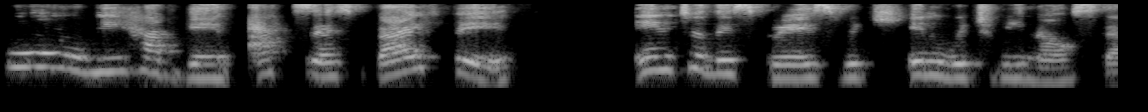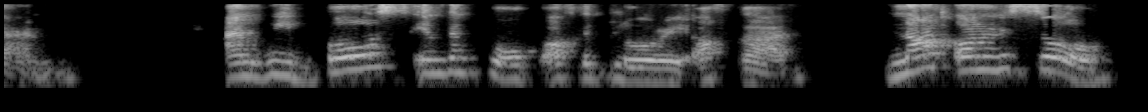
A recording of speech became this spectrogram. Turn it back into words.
whom we have gained access by faith into this grace which in which we now stand. And we boast in the hope of the glory of God. Not only so,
